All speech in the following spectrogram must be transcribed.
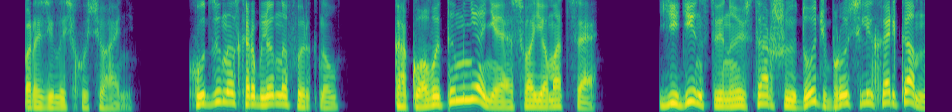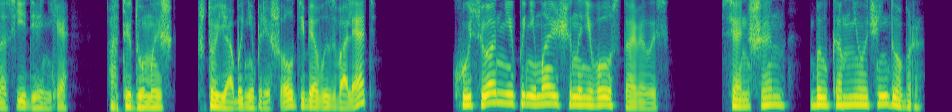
— поразилась Хусюань. Худзин оскорбленно фыркнул. «Какого ты мнения о своем отце? Единственную старшую дочь бросили хорькам на съеденье. А ты думаешь, что я бы не пришел тебя вызволять?» Хусюань, непонимающе на него уставилась. «Сяньшен был ко мне очень добр.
